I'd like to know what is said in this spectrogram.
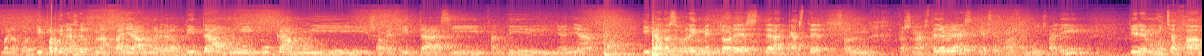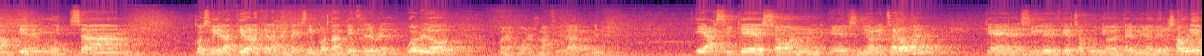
Bueno, pues Dinosaur es una falla muy redondita, muy cuca, muy suavecita, así infantil, ñoña, y trata sobre inventores de Lancaster. Son personas célebres que se conocen mucho allí, tienen mucha fam tienen mucha consideración hacia la gente que es importante y célebre en el pueblo, bueno, pues es una ciudad realmente. Y así que son el señor Richard Owen, que en el siglo XVIII acuñó el término dinosaurio,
